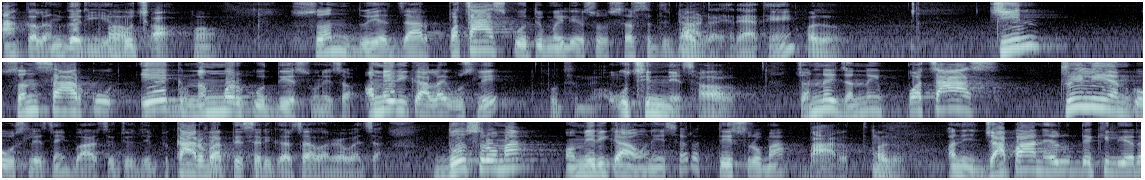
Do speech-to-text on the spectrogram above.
आकलन गरिएको छ। सन् दुई हजार पचासको त्यो मैले यसो सरस्वती डाटा हेरेको थिएँ। चिन संसारको एक नम्बरको देश हुनेछ। अमेरिकालाई उसले बुझ्ने झन्डै झन्डै पचास ट्रिलियनको उसले चाहिँ वार्षिक त्यो कारोबार त्यसरी गर्छ भनेर भन्छ। दोस्रोमा अमेरिका हुनेछ र तेस्रोमा भारत। हजुर। अनि जापानहरूदेखि लिएर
